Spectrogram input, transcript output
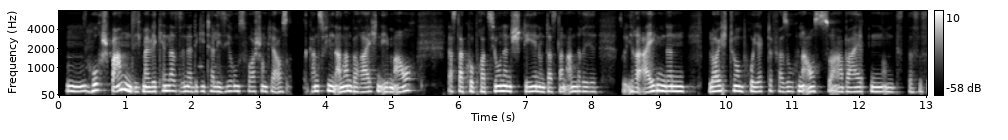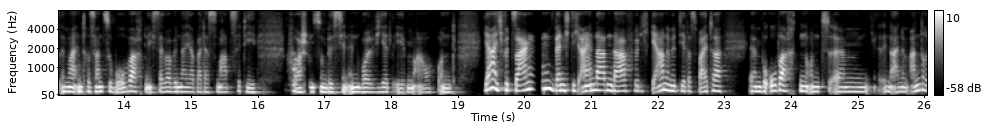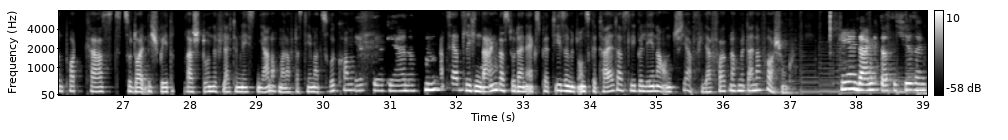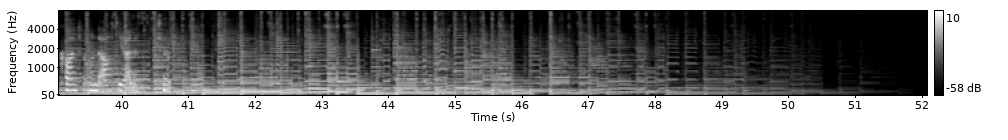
Mhm, hochspannend. Ich meine, wir kennen das in der Digitalisierungsforschung ja aus ganz vielen anderen Bereichen eben auch dass da Kooperationen entstehen und dass dann andere so ihre eigenen Leuchtturmprojekte versuchen auszuarbeiten. Und das ist immer interessant zu beobachten. Ich selber bin da ja bei der Smart City Forschung so ein bisschen involviert eben auch. Und ja, ich würde sagen, wenn ich dich einladen darf, würde ich gerne mit dir das weiter ähm, beobachten und ähm, in einem anderen Podcast zu deutlich späterer Stunde, vielleicht im nächsten Jahr nochmal auf das Thema zurückkommen. Sehr, sehr gerne. Hm. Ganz herzlichen Dank, dass du deine Expertise mit uns geteilt hast, liebe Lena. Und ja, viel Erfolg noch mit deiner Forschung. Vielen Dank, dass ich hier sein konnte und auch dir alles Gute.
